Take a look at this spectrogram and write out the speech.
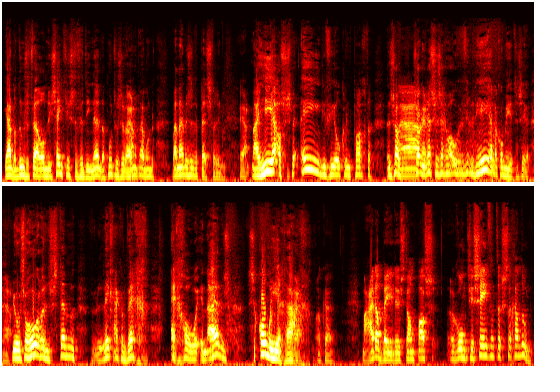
ja, dan doen ze het wel om die centjes te verdienen. Dat moeten ze wel, want daar moet, maar dan hebben ze de pest erin. Ja. Maar hier, als ze spelen, hé, die viool klinkt prachtig. Een zang, ja. zangeressen zeggen, oh, we vinden het heerlijk om hier te zingen. Ja. ze horen hun stem lekker weg, echoen. In, hè, dus ze komen hier graag. Oké. Maar dat ben je dus dan pas rond je zeventigste gaan doen?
